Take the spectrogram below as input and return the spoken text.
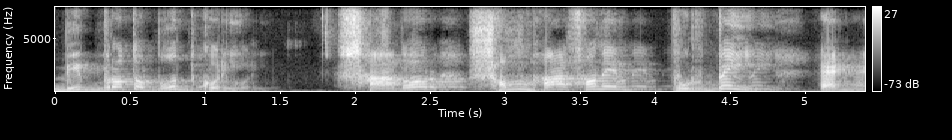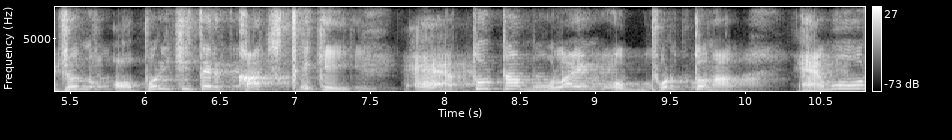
বিব্রত বোধ করি, সাদর সম্ভাষণের পূর্বেই একজন অপরিচিতের কাছ থেকে এতটা মোলায়েম অভ্যর্থনা এমন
